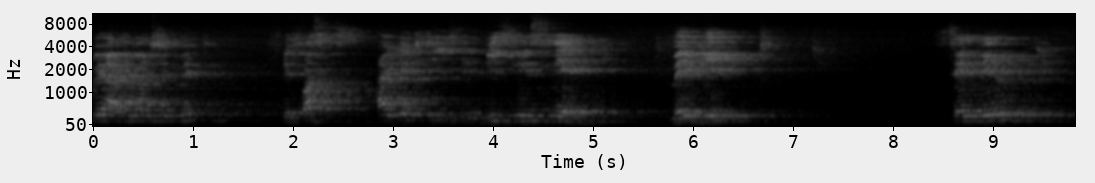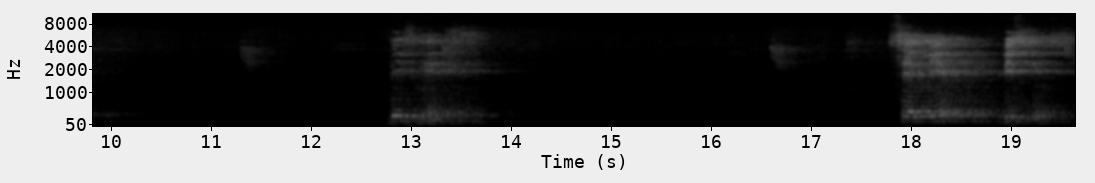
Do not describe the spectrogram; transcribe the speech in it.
prepare an income statement, the first identity is the business name. Maybe Sendmill Business. Sendmill Business.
